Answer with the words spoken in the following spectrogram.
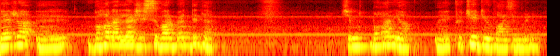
Berra, e, bahar alerjisi var bende de. Şimdi bahar ya, e, kötü ediyor bazen benim.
